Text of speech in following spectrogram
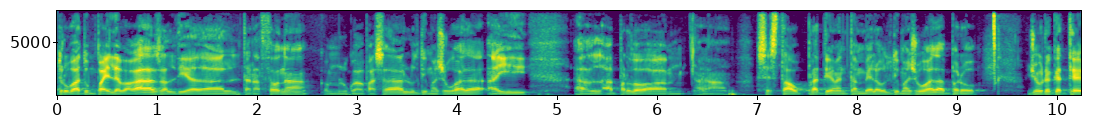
trobat un parell de vegades el dia del Tarazona, com el que va passar, l'última jugada. Ahir, el, el, perdó, a, a Sestau pràcticament també l'última jugada, però jo crec que té,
